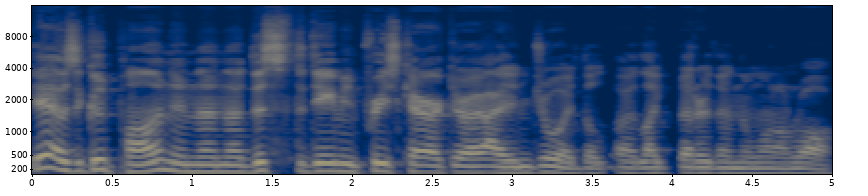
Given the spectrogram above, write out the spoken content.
Yeah, it was a good pun, and then uh, this is the Damien Priest character I, I enjoyed. The, I liked better than the one on Raw.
